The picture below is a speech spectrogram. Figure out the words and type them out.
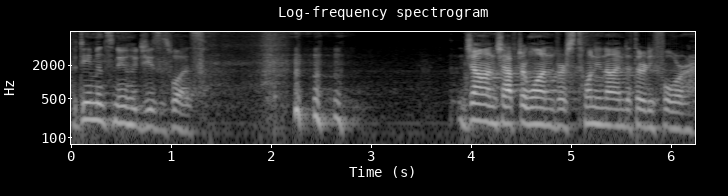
the demons knew who Jesus was. John chapter 1 verse 29 to 34.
